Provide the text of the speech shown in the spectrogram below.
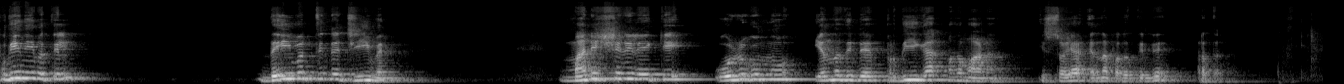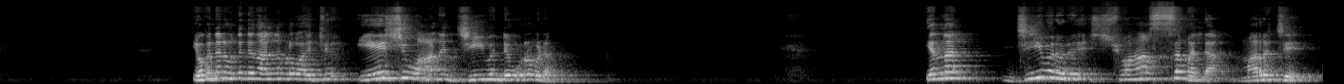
പുതിയ നിയമത്തിൽ ദൈവത്തിന്റെ ജീവൻ മനുഷ്യനിലേക്ക് ഒഴുകുന്നു എന്നതിന്റെ പ്രതീകാത്മകമാണ് ഈ സ്വയ എന്ന പദത്തിന്റെ അർത്ഥം. യോഗനൻ ഒന്നിന്റെ നാല് നമ്മൾ വായിച്ചു യേശുവാണ് ജീവന്റെ ഉറവിടം. എന്നാൽ ജീവൻ ഒരു ശ്വാസമല്ല മറിച്ച്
